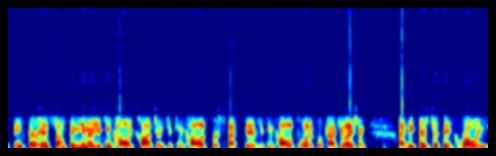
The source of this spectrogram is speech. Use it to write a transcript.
think there is something, you know, you can call it conscience, you can call it perspective, you can call it political calculation. I think there's just a growing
